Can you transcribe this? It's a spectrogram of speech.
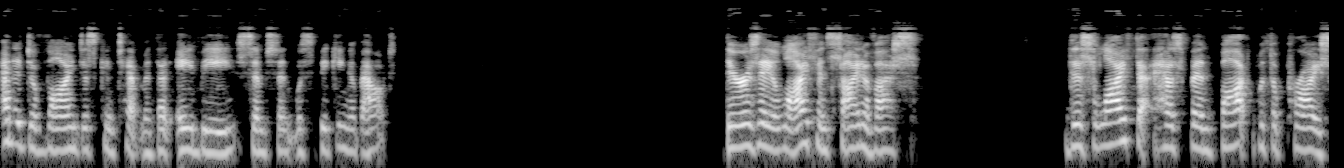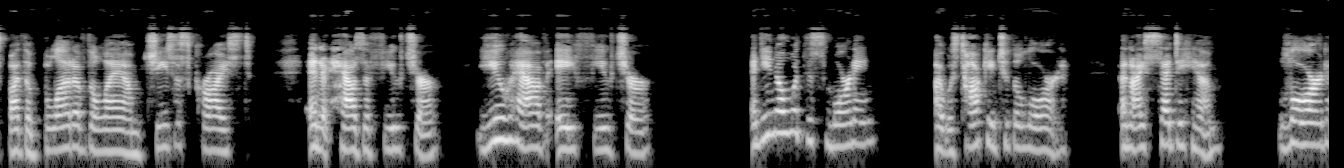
and a divine discontentment that A.B. Simpson was speaking about. There is a life inside of us. This life that has been bought with a price by the blood of the lamb jesus christ and it has a future. You have a future. And you know what? This morning I was talking to the Lord and I said to him, Lord,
